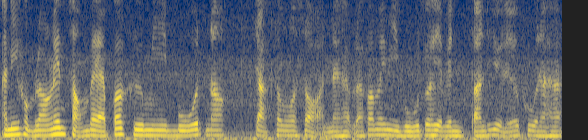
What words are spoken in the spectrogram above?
อันนี้ผมลองเล่น 2 แบบก็คือมีบูธเนาะจากสโมสรนะครับ แล้วก็ไม่มีบูธก็จะเป็นตอนที่อยู่ลิเวอร์พูลนะฮะ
